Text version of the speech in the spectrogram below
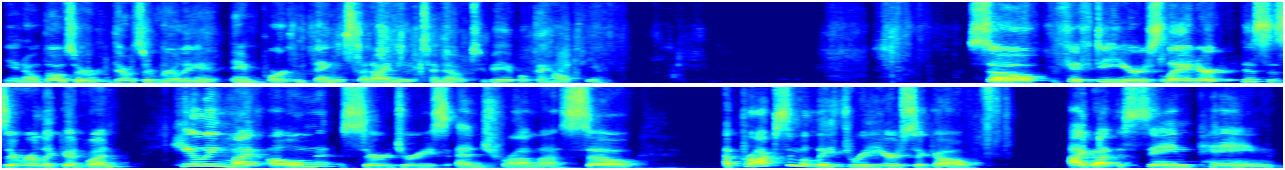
You know, those are those are really important things that I need to know to be able to help you. So 50 years later, this is a really good one healing my own surgeries and trauma. So, approximately three years ago, I got the same pain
